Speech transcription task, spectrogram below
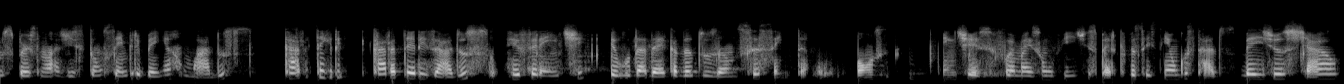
Os personagens estão sempre bem arrumados, caracterizados referente pelo da década dos anos 60. Bons Gente, esse foi mais um vídeo. Espero que vocês tenham gostado. Beijos, tchau!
